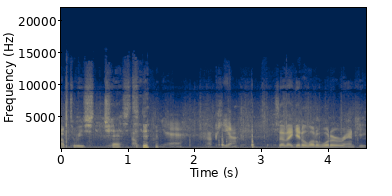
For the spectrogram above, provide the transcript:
Up to his chest. yeah, up here. so they get a lot of water around here.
